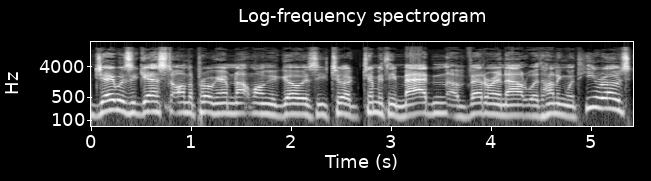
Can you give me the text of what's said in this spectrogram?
Jay was a guest on the program not long ago as he took Timothy Madden, a veteran, out with Hunting with Heroes.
